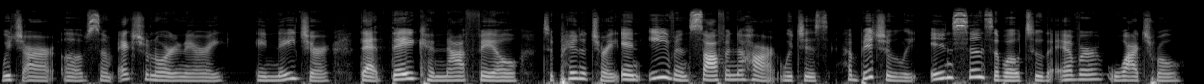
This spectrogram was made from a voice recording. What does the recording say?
which are of some extraordinary a nature that they cannot fail to penetrate and even soften the heart, which is habitually insensible to the ever watchful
